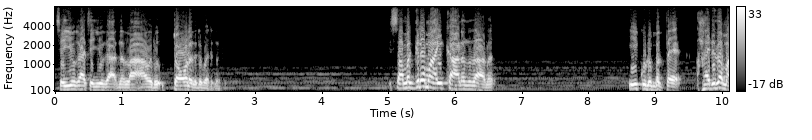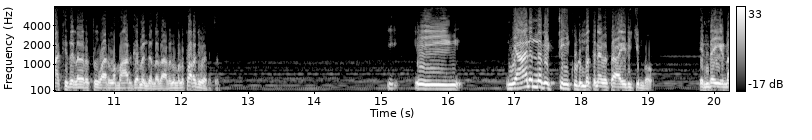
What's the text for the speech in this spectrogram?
ചെയ്യുക ചെയ്യുക എന്നുള്ള ആ ഒരു ടോൺ ഇതിന് വരുന്നത്. സമഗ്രമായി കാണുന്നതാണ് ഈ കുടുംബത്തെ ഹരിതമാക്കി നിലനിർത്തുവാനുള്ള മാർഗം എന്നുള്ളതാണ് നമ്മൾ പറഞ്ഞു വരുന്നത്. ഈ- ഞാൻ എന്ന വ്യക്തി ഈ കുടുംബത്തിനകത്തായിരിക്കുമ്പോൾ എന്റെ ഇണ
